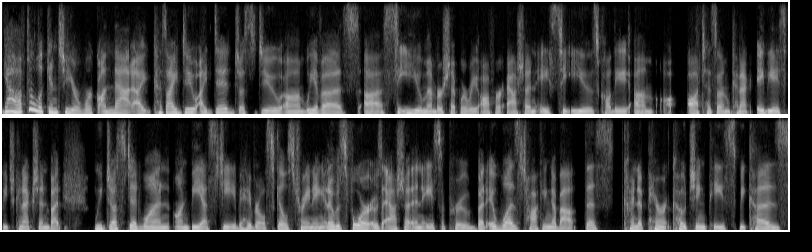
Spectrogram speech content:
yeah, I'll have to look into your work on that. I because I do, I did just do. Um, we have a, a, CEU membership where we offer ASHA and ACE CEUs called the um, Autism Connect ABA Speech Connection. But we just did one on BST, behavioral skills training, and it was for it was ASHA and ACE approved, but it was talking about this kind of parent coaching piece because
